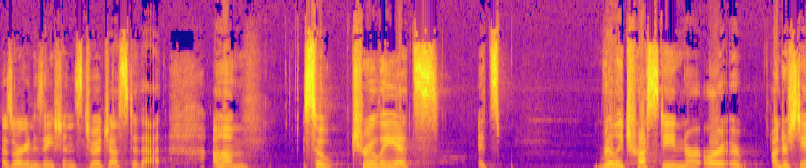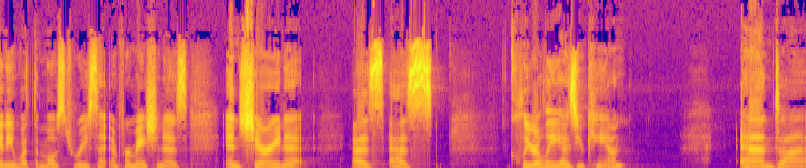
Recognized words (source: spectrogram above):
as organizations to adjust to that. Um, so truly, it's it's really trusting or, or, or understanding what the most recent information is and sharing it as as clearly as you can and uh,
